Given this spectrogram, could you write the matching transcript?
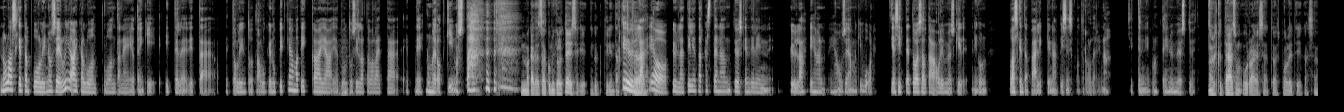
no laskentapuoli, no se oli aika luontainen jotenkin itselle, että, että olin tuota, lukenut pitkää matikkaa ja, ja mm. tuntui sillä tavalla, että, että ne numerot kiinnostaa. Niin mä katsoin, että sä kuitenkin ollut teissäkin niin tilintarkastajana. Kyllä, joo, kyllä. Tilintarkastajana työskentelin kyllä ihan, ihan useammankin vuoden. Ja sitten toisaalta oli myöskin niin kuin laskentapäällikkönä, bisneskontrollerina sitten niin kuin tehnyt myös työtä. Olisiko tämä sun ura, jos sä et olisi politiikassa?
